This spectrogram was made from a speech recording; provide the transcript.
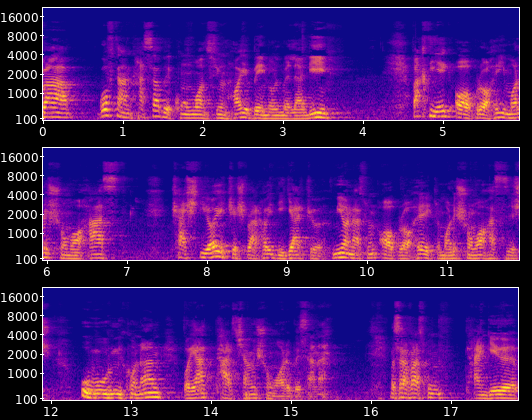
و گفتن حسب کنوانسیون های بین المللی وقتی یک آبراهه مال شما هست کشتی های کشورهای دیگر که میان از اون آبراهه که مال شما هستش عبور می‌کنن باید پرچم شما رو بزنن. مثلا فرض کنید تنگه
